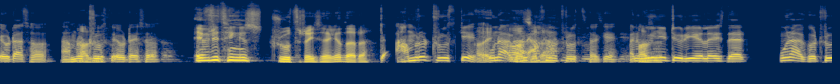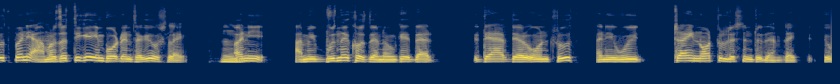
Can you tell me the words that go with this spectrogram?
एउटा छ हाम्रो। ट्रुथ एउटै छ। एभ्रिथिङ इज ट्रुथ रहेछ क्या तर? हाम्रो ट्रुथ के? उनीहरूको आफ्नो ट्रुथ छ कि? अनि। We need to realise that उनीहरूको ट्रुथ पनि हाम्रो जतिकै इम्पोर्टेन्ट छ कि उसलाई। अनि हामी बुझ्नै खोज्दैनौँ कि that they have their own truth अनि we try not to listen to them like त्यो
